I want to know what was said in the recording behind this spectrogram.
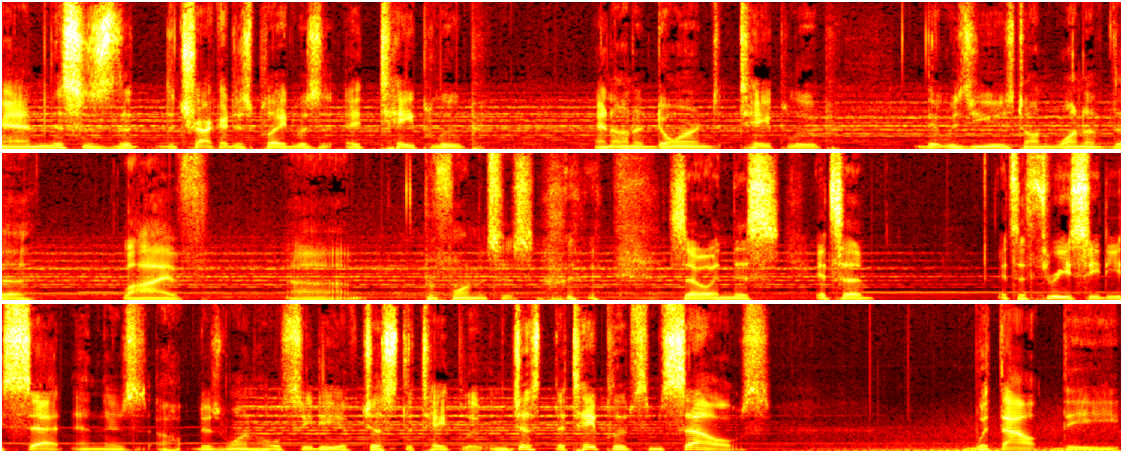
And this is the the track I just played was a tape loop, an unadorned tape loop that was used on one of the live um, performances. so in this, it's a it's a three CD set, and there's a, there's one whole CD of just the tape loop, and just the tape loops themselves, without the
